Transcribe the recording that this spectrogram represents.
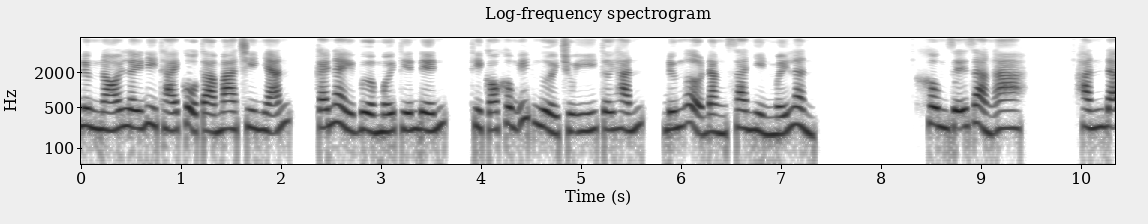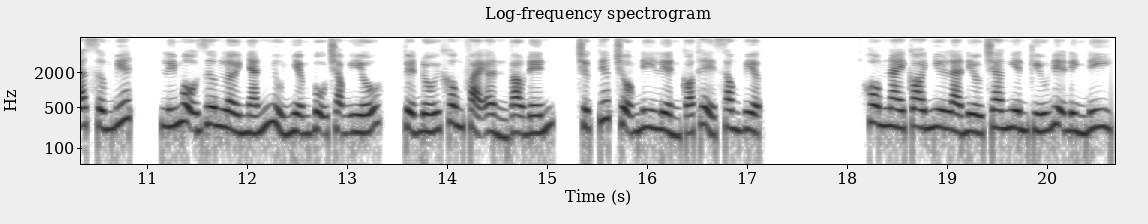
Đừng nói lấy đi thái cổ tà ma chi nhãn, cái này vừa mới tiến đến, thì có không ít người chú ý tới hắn, đứng ở đằng xa nhìn mấy lần. Không dễ dàng a. À. Hắn đã sớm biết, Lý Mộ Dương lời nhắn nhủ nhiệm vụ trọng yếu, tuyệt đối không phải ẩn vào đến, trực tiếp trộm đi liền có thể xong việc. Hôm nay coi như là điều tra nghiên cứu địa đình đi.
